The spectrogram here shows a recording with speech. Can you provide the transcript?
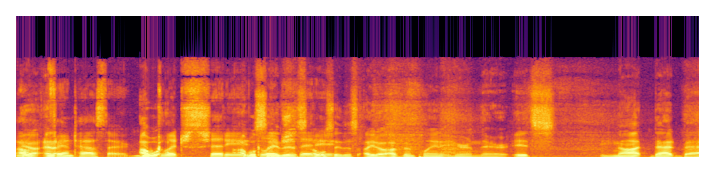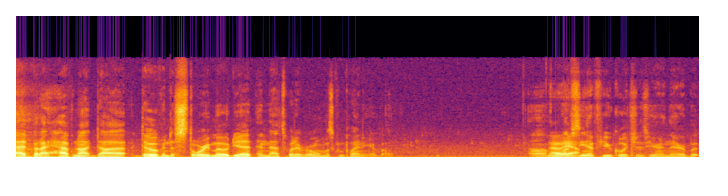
Oh, Yeah, fantastic! I will- Glitch City. I will say this. I will say this. I, you know, I've been playing it here and there. It's not that bad, but I have not di- dove into story mode yet, and that's what everyone was complaining about. Um, Oh, I've yeah. seen a few glitches here and there, but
